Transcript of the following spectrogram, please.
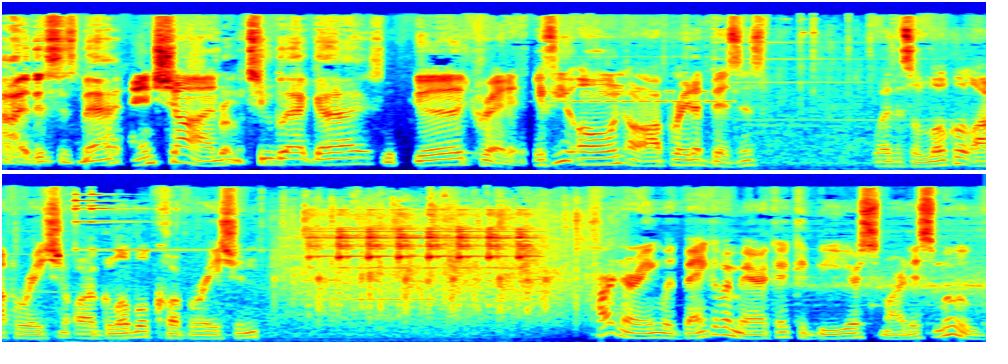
Hi, this is Matt and Sean from Two Black Guys with Good Credit. If you own or operate a business, whether it's a local operation or a global corporation, partnering with Bank of America could be your smartest move.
